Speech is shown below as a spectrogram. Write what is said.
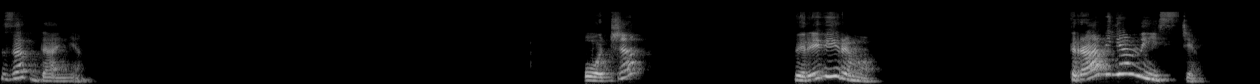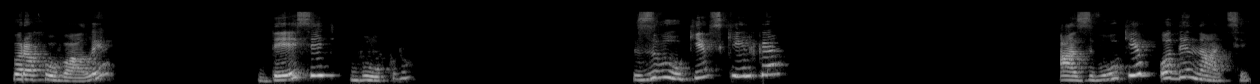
завдання. Отже, Перевіримо. Трав'янисті порахували 10 букв. Звуків скільки? А звуків 11.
